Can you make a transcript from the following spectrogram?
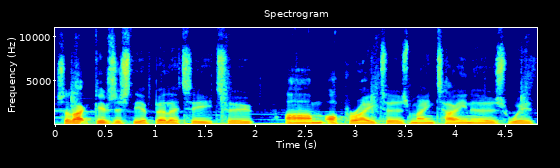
So that gives us the ability to arm operators, maintainers with,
